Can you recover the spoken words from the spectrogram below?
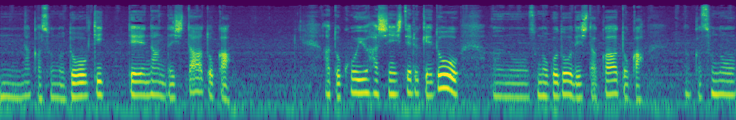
うん、なんかその動機って何でしたとかあとこういう発信してるけどあのその後どうでしたかとかなんかその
